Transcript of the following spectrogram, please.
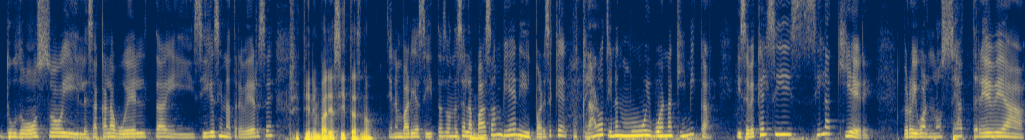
dudoso y le saca la vuelta y sigue sin atreverse. Sí, tienen varias citas, ¿no? Tienen varias citas donde se la pasan bien y parece que, pues claro, tienen muy buena química. Y se ve que él sí, sí la quiere, pero igual no se atreve a,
